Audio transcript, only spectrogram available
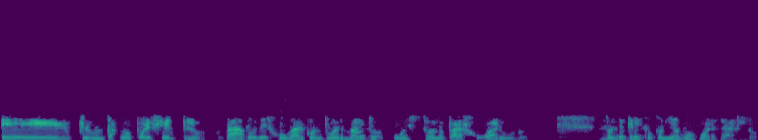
Eh, preguntas como, por ejemplo, ¿va a poder jugar con tu hermano o es solo para jugar uno? ¿Dónde crees que podríamos guardarlo?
